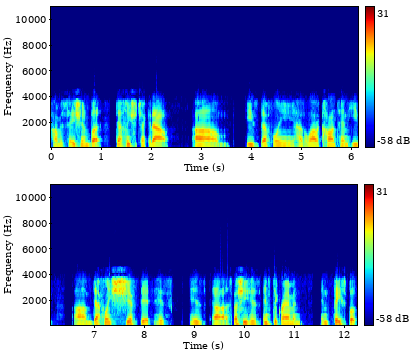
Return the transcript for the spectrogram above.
conversation, but definitely should check it out. Um, he's definitely has a lot of content. He um, definitely shifted his his uh, especially his Instagram and and Facebook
